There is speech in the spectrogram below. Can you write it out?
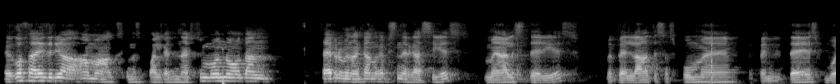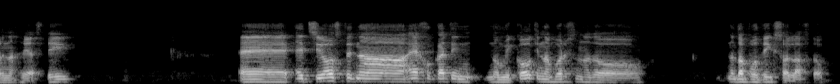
Εγώ θα ίδρυα, άμα ξεκινήσω πάλι κάτι την αρχή, μόνο όταν θα έπρεπε να κάνω κάποιες συνεργασίες με άλλες εταιρείες, με πελάτες, ας πούμε, επενδυτές που μπορεί να χρειαστεί, ε, έτσι ώστε να έχω κάτι νομικό και να μπορέσω να το, να το αποδείξω όλο αυτό.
